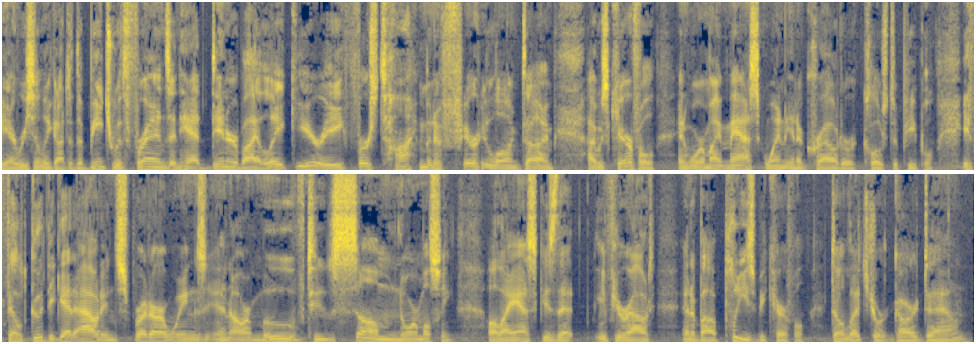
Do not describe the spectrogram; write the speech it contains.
Yeah, I recently got to the beach with friends and had dinner by Lake Erie. First time in a very long time. I was careful and wore my mask when in a crowd or close to people. It felt good to get out and spread our wings in our move to some normalcy. All I ask is that if you're out and about, please be careful. Don't let your guard down.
